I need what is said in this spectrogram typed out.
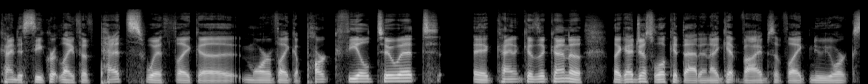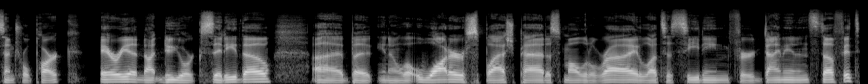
kind of secret life of pets with like a more of like a park feel to it. It kind of because it kind of like i just look at that and i get vibes of like new york central park area not new york city though. Uh, but you know a water splash pad a small little ride lots of seating for dining and stuff. It's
